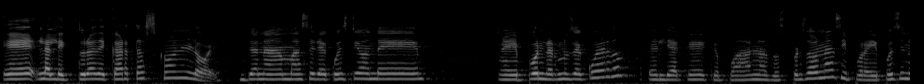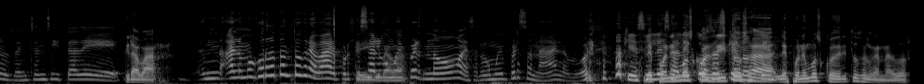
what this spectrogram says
eh, la lectura de cartas con Lore. Ya nada más sería cuestión de eh, ponernos de acuerdo el día que, que puedan las dos personas y por ahí pues si nos dan chancita de Grabar. A lo mejor no tanto grabar porque Sí, es algo muy grabar. per- no es algo muy personal amor Que sí le, le, sale cosas que cuadritos no a, quiere. le ponemos cuadritos al ganador.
